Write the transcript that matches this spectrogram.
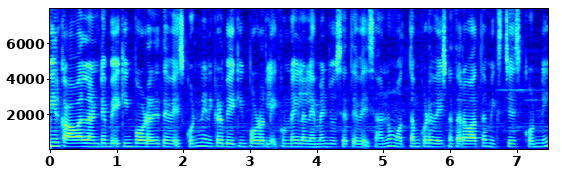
మీరు కావాలంటే బేకింగ్ పౌడర్ అయితే వేసుకోండి. నేను ఇక్కడ బేకింగ్ పౌడర్ లేకుండా ఇలా లెమన్ జ్యూస్ అయితే వేసాను మొత్తం కూడా వేసిన తర్వాత మిక్స్ చేసుకోండి.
